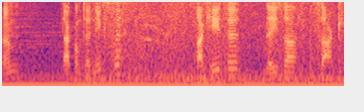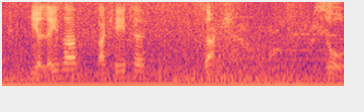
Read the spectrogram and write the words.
Ähm, da kommt der nächste. Rakete, Laser, zack. Hier, Laser, Rakete, zack. So.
